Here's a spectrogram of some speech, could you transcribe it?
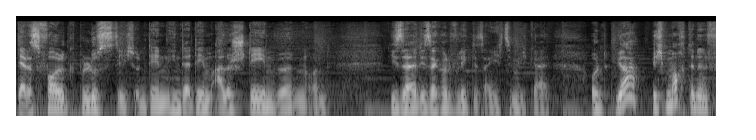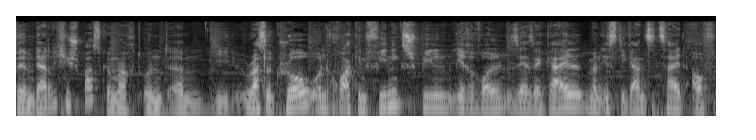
der das Volk belustigt und den, hinter dem alle stehen würden und dieser, dieser Konflikt ist eigentlich ziemlich geil. Und ja, ich mochte den Film, der hat richtig Spaß gemacht. Und ähm, die Russell Crowe und Joaquin Phoenix spielen ihre Rollen sehr, sehr geil. Man ist die ganze Zeit auf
